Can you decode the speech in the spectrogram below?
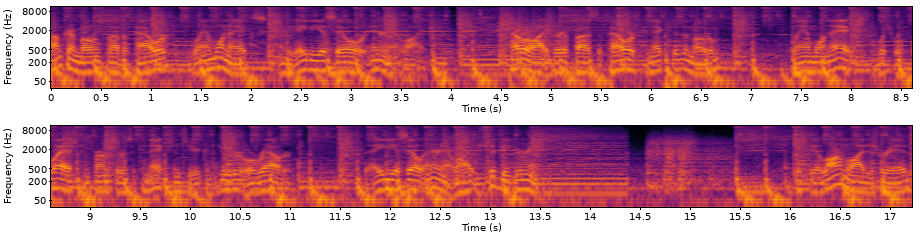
Comtrend modems will have a power, LAN1X, and the ADSL or Internet light. Power light verifies the power is connected to the modem. LAN1X, which will flash, confirms there is a connection to your computer or router. The ADSL Internet light should be green. If the alarm light is red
